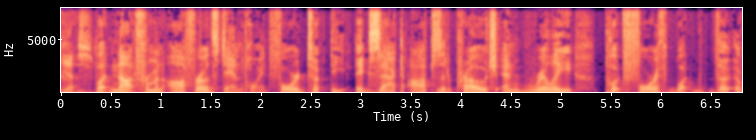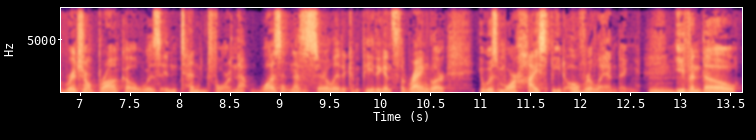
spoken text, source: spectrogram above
yes. But not from an off road standpoint. Ford took the exact opposite approach and really put forth what the original Bronco was intended for. And that wasn't necessarily to compete against the Wrangler. It was more high speed overlanding, Hmm. even though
